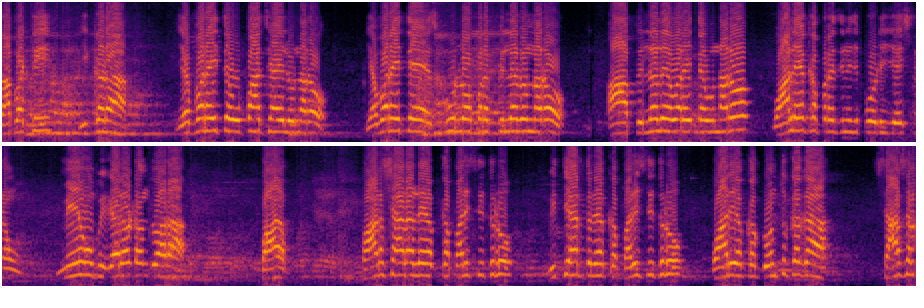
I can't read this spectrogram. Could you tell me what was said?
కాబట్టి ఇక్కడ ఎవరైతే ఉపాధ్యాయులు ఉన్నారో ఎవరైతే స్కూల్ లోపల పిల్లలు ఉన్నారో ఆ పిల్లలు ఎవరైతే ఉన్నారో వాళ్ళ యొక్క ప్రతినిధి పోటీ చేసినాం. మేము గెలవటం ద్వారా పా- పాఠశాలల యొక్క పరిస్థితులు విద్యార్థుల యొక్క పరిస్థితులు వారి యొక్క గొంతుకగా శాసన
